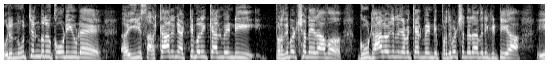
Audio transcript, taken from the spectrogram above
ഒരു നൂറ്റൻപത് കോടിയുടെ ഈ സർക്കാരിനെ അട്ടിമറിക്കാൻ വേണ്ടി പ്രതിപക്ഷ നേതാവ് ഗൂഢാലോചന ചമയ്ക്കാൻ വേണ്ടി പ്രതിപക്ഷ നേതാവിന് കിട്ടിയ ഈ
